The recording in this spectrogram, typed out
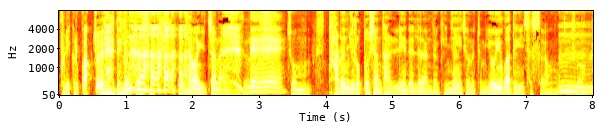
브레이크를 꽉 조여야 되는 그런, 그런 상황이 있잖아요. 그래서 네. 좀 다른 유럽 도시와는 달리 네덜란드는 굉장히 저는 좀 여유가 되게 있었어요. 그래서 음.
